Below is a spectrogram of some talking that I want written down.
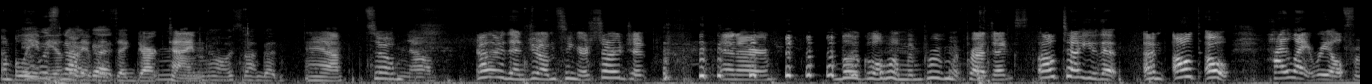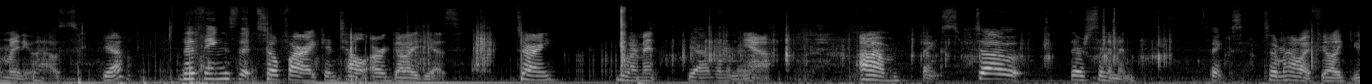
I believe was you not that it good. was a dark time. No, it's not good. Yeah. So, No. other than John Singer Sargent and our local home improvement projects, I'll tell you that. Um, I'll, oh, highlight reel from my new house. Yeah. The things that so far I can tell are good ideas. Sorry. You want a mint? Yeah, I want a minute. Yeah. Um, Thanks. So there's cinnamon. Thanks. Somehow I feel like you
